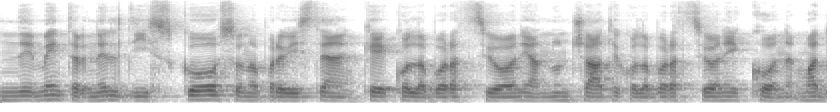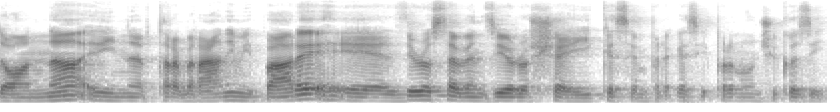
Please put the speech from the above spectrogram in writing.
mentre nel disco sono previste anche collaborazioni, annunciate collaborazioni con Madonna in tre brani mi pare e 070 Shake, sempre che si pronunci così.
